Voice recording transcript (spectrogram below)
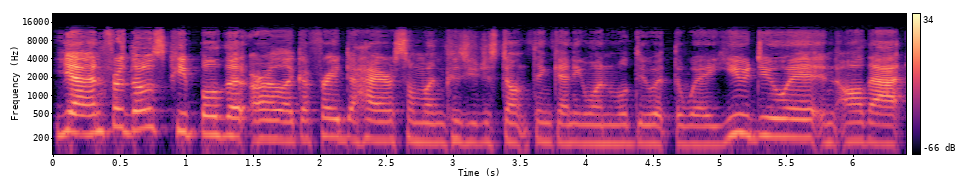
yeah and for those people that are like afraid to hire someone because you just don't think anyone will do it the way you do it and all that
